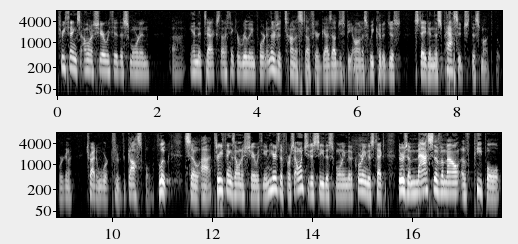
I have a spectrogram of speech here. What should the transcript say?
three things I want to share with you this morning uh, in the text that I think are really important. And there's a ton of stuff here, guys. I'll just be honest. We could have just stayed in this passage this month, but we're going to try to work through the Gospel of Luke. So, uh, three things I want to share with you. And here's the first I want you to see this morning that according to this text, there's a massive amount of people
